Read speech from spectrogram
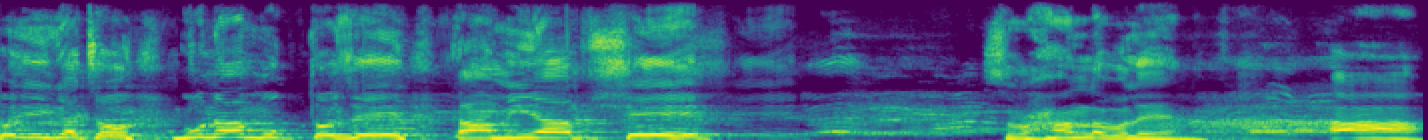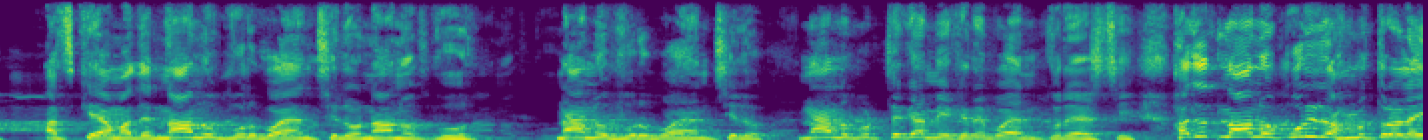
হয়ে গেছো গুনাহ মুক্ত যে কামিয়াব সে সুবহানাল্লাহ বলেন আ, আজকে আমাদের নানুপুর বয়ান ছিল, নানুপুর নানুপুর বয়ান ছিল। নানুপুর থেকে আমি এখানে বয়ান করে আসছি। হজরত নানুপুরি রহমতুল্লাহ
